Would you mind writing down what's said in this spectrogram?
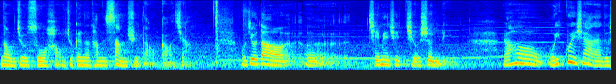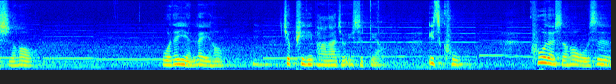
那我就说好，我就跟着他们上去祷告，这样，我就到呃前面去求圣灵，然后我一跪下来的时候。我的眼泪哈，就噼里啪啦就一直掉，一直哭。哭的时候，我是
